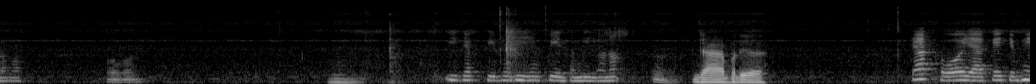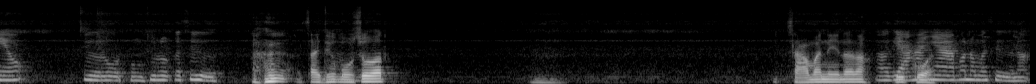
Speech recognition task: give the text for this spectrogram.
แล้วบ่เพราะว่าอีจักสิบนาทียังเปลี่ยนสำลีเอาเนาะอืมยาพอเดือจักขอยาแก้เจ็บเหี่ยว ซื้อโลดผงชูรสก็ซื้อ ใส่ถึงผงชูรสอืมสามวันนี้แล้วเนาะเอาพี่ยาปหาวดยาพ่นเอามาซื้อเนาะ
